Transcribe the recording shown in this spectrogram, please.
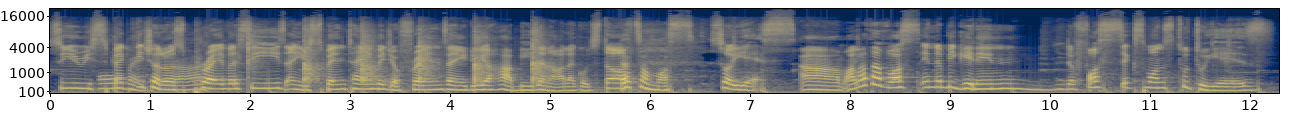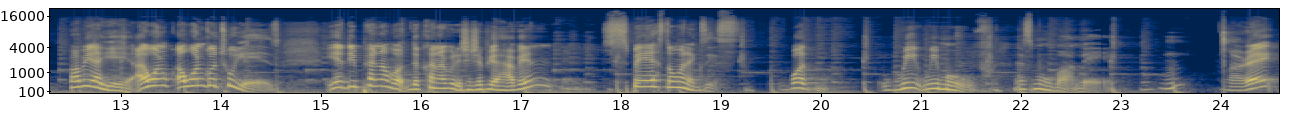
So you respect Oh each other's God. privacies and you spend time with your friends and you do your hobbies and all that good stuff. That's a must. so yes. Um a lot of us in the beginning, the first six months to two years, probably a year. I won't I won't go two years. It depends on what the kind of relationship you're having. Space don't exist. But we we move. Let's move on there. All right.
